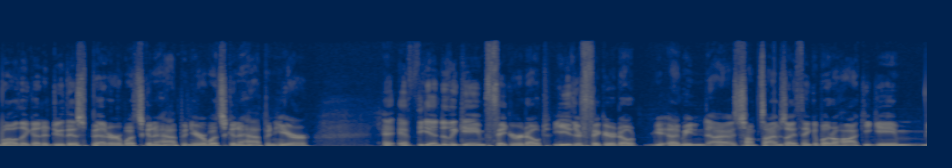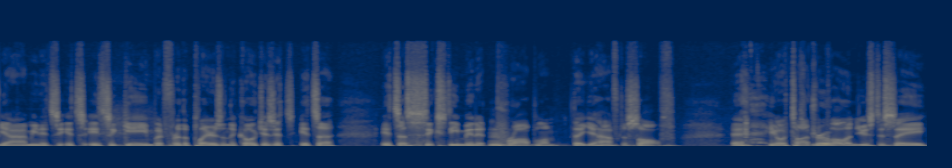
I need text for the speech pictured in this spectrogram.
well, they got to do this better. What's going to happen here? What's going to happen here? At the end of the game, figure it out. You either figure it out. I mean, uh, sometimes I think about a hockey game. Yeah, I mean it's it's it's a game, but for the players and the coaches, it's it's a it's a sixty minute problem that you have to solve. you know, Todd McLellan used to say,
